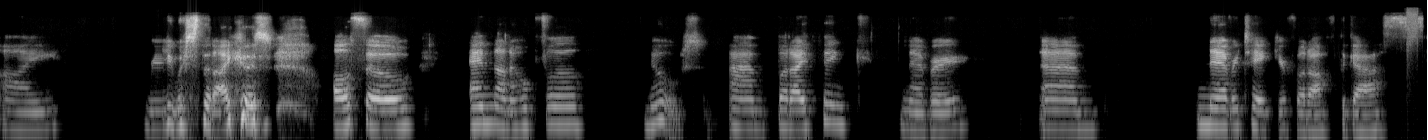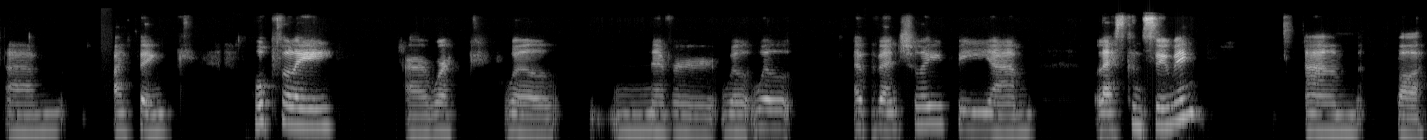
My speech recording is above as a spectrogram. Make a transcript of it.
I really wish that I could also end on a hopeful note. Um, but I think never. Um never take your foot off the gas. Um i think hopefully our work will never will will eventually be um less consuming. Um but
